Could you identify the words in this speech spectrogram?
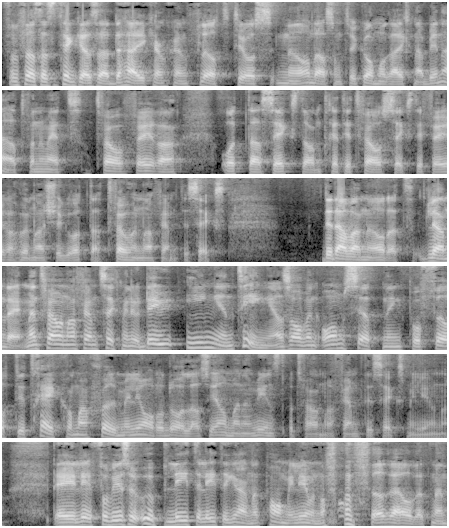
för det första så tänker jag så här, det här är kanske en flört till oss nördar som tycker om att räkna binärt. För ni vet, 2, 4, 8, 16, 32, 64, 128, 256. Det där var nördigt. Glöm det. Men 256 miljoner, det är ju ingenting. Alltså av en omsättning på 43,7 miljarder dollar så gör man en vinst på 256 miljoner. Det är förvisso upp lite, lite grann, ett par miljoner från förra året. Men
